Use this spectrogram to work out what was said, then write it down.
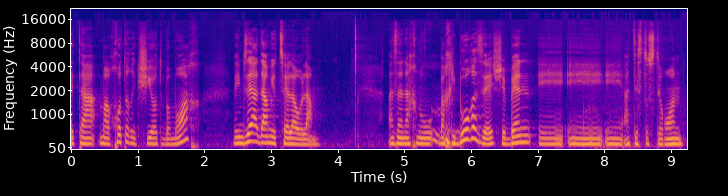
את המערכות הרגשיות במוח, ועם זה אדם יוצא לעולם. אז אנחנו בחיבור הזה שבין אה, אה, אה, הטסטוסטרון אה,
